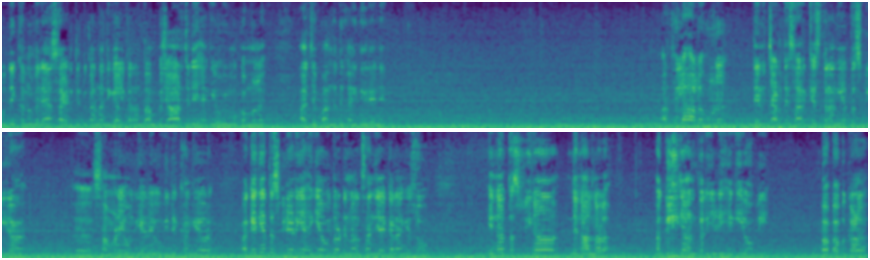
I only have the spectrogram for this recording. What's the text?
ਉਹ ਦੇਖਣ ਨੂੰ ਮਿਲਿਆ। ਸਾਈਡ ਦੀ ਦੁਕਾਨਾਂ ਦੀ ਗੱਲ ਕਰਾਂ ਤਾਂ ਬਾਜ਼ਾਰ ਜਿਹੜੇ ਹੈਗੇ, ਉਹ ਵੀ ਮੁਕੰਮਲ ਅੱਜ ਬੰਦ ਦਿਖਾਈ ਦੇ ਰਹੇ ਨੇ। ਔਰ ਫਿਲਹਾਲ ਹੁਣ ਦਿਨ ਚੜ੍ਹਦੇ ਸਾਰ ਕਿਸ ਤਰ੍ਹਾਂ ਦੀਆਂ ਤਸਵੀਰਾਂ ਸਾਹਮਣੇ ਆਉਂਦੀਆਂ ਨੇ, ਉਹ ਵੀ ਦੇਖਾਂਗੇ। ਔਰ ਅੱਗੇ ਦੀਆਂ ਤਸਵੀਰਾਂ ਜਿਹੜੀਆਂ ਹੈਗੀਆਂ, ਉਹ ਵੀ ਤੁਹਾਡੇ ਨਾਲ ਸਾਂਝੀਆਂ ਕਰਾਂਗੇ। ਸੋ, ਇਹਨਾਂ ਤਸਵੀਰਾਂ ਦੇ ਨਾਲ ਨਾਲ ਅਗਲੀ ਜਾਣਕਾਰੀ ਜਿਹੜੀ ਹੈਗੀ ਆ, ਉਹ ਵੀ ਬਾਬਾ ਬਕਾਲਾ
